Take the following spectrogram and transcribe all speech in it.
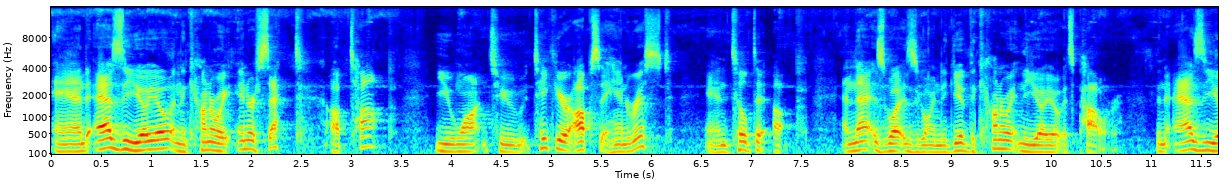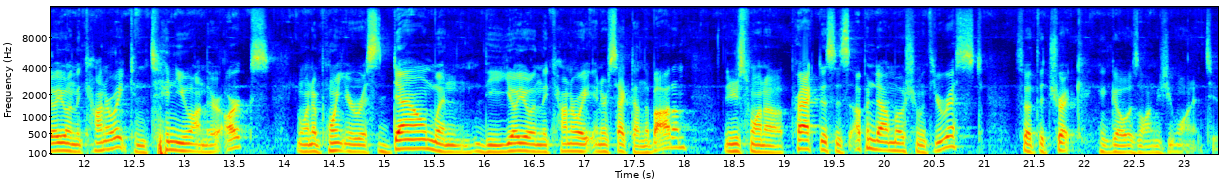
And as the yo-yo and the counterweight intersect up top, you want to take your opposite hand wrist and tilt it up. And that is what is going to give the counterweight and the yo-yo its power. Then as the yo-yo and the counterweight continue on their arcs, you want to point your wrist down when the yo-yo and the counterweight intersect on the bottom. Then you just want to practice this up and down motion with your wrist so that the trick can go as long as you want it to.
